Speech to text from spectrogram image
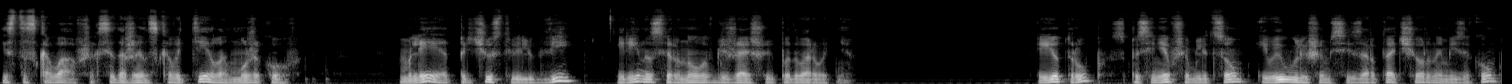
истосковавшихся до женского тела мужиков. Млея от предчувствия любви, Ирина свернула в ближайшую подворотню. Ее труп с посиневшим лицом и вывалившимся изо рта черным языком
